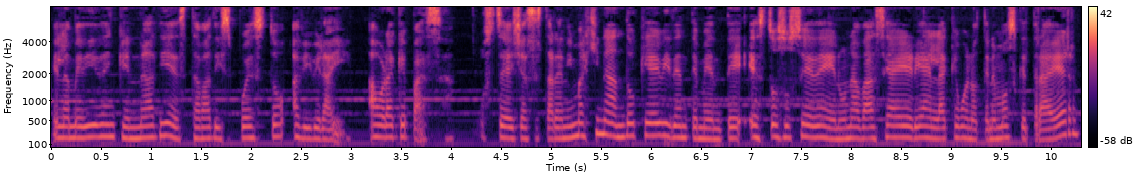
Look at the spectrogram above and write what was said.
en la medida en que nadie estaba dispuesto a vivir ahí. Ahora, ¿qué pasa? Ustedes ya se estarán imaginando que evidentemente esto sucede en una base aérea en la que, bueno, tenemos que traer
